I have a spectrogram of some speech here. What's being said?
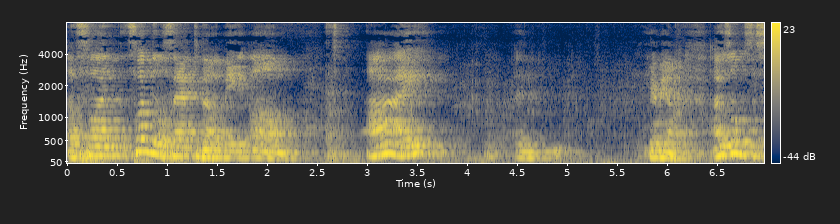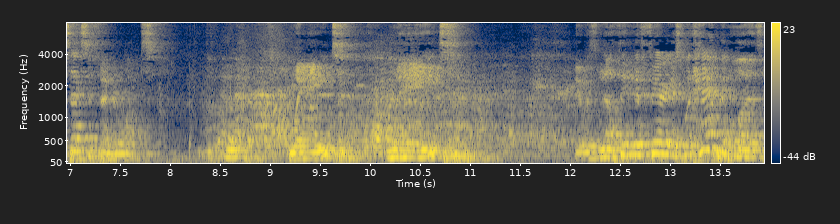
a fun, fun little fact about me. Um, I, and hear me out, I was almost a sex offender once. wait, wait. It was nothing nefarious. What happened was,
